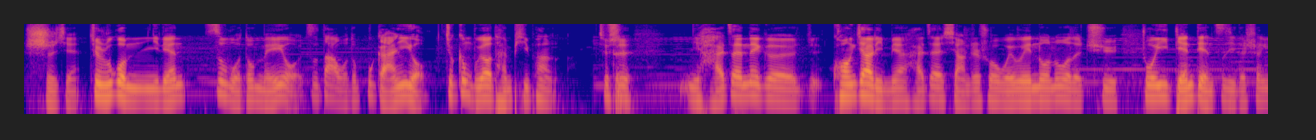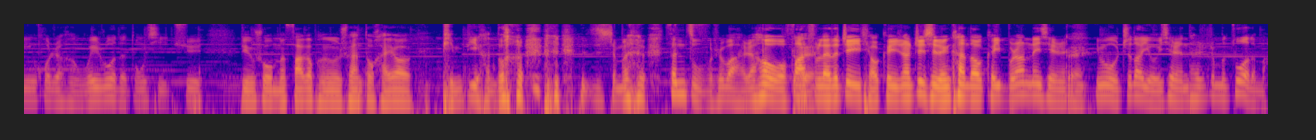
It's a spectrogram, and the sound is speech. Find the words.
时间。就如果你连自我都没有，自大我都不敢有，就更不要谈批判了。就是你还在那个框架里面，还在想着说唯唯诺诺的去说一点点自己的声音或者很微弱的东西去。比如说，我们发个朋友圈都还要屏蔽很多 什么分组是吧？然后我发出来的这一条可以让这些人看到，可以不让那些人，因为我知道有一些人他是这么做的嘛。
